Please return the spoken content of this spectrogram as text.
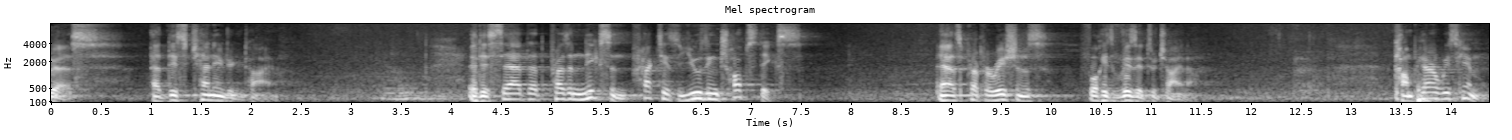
US at this challenging time. It is said that President Nixon practiced using chopsticks as preparations for his visit to China. Compare with him,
